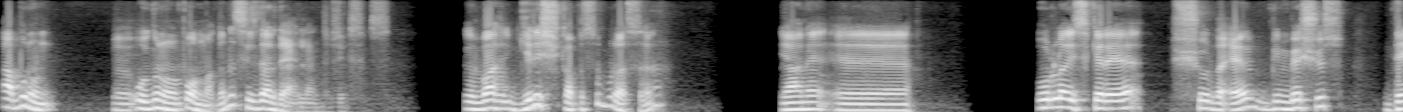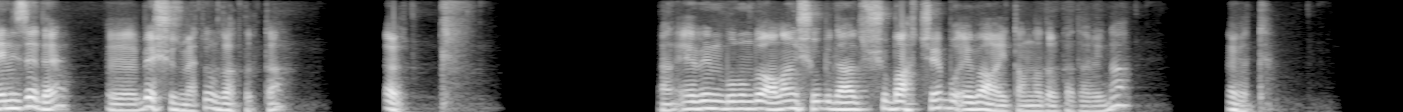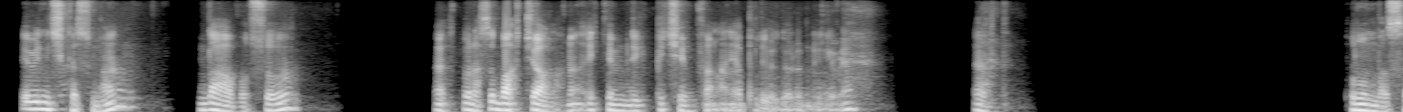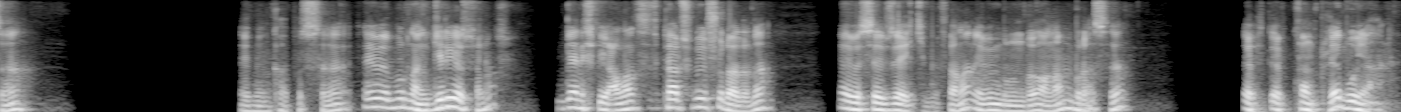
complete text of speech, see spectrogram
Ha bunun e, uygun olup olmadığını sizler değerlendireceksiniz. Giriş kapısı burası. Yani e, Urla İskele'ye şurada ev 1500 denize de e, 500 metre uzaklıkta. Evet. Yani evin bulunduğu alan şu bir daha şu bahçe bu eve ait anladığım kadarıyla. Evet. Evin iç kısmı lavabosu. Evet burası bahçe alanı. Ekim, dik, biçim falan yapılıyor göründüğü gibi. Evet. Tulumbası. Evin kapısı. Eve buradan giriyorsunuz. Geniş bir alan sizi karşılıyor. Şurada da meyve sebze ekimi falan evin bulunduğu alan burası. Evet, ev komple bu yani.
